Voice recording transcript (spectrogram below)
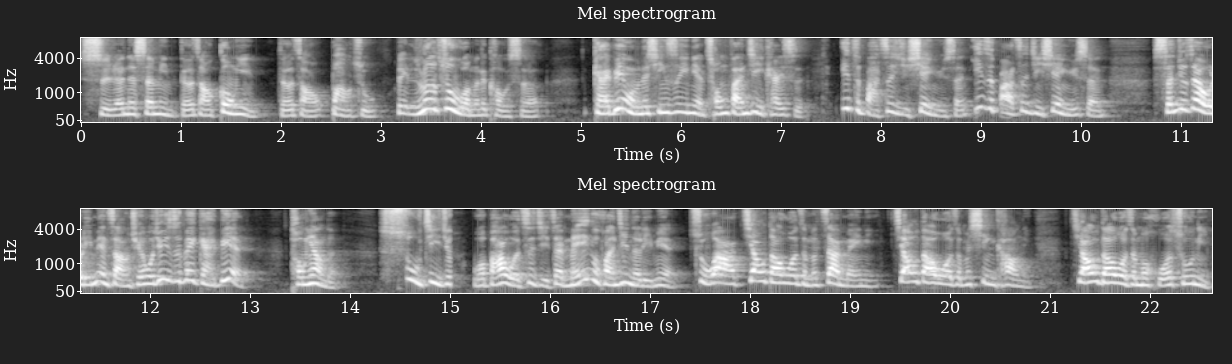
使人的生命得着供应，得着帮助。所以勒住我们的口舌，改变我们的心思意念，从凡祭开始，一直把自己献于神，一直把自己献于神，神就在我里面掌权，我就一直被改变。同样的，素祭就。我把我自己在每一个环境的里面，主啊，教导我怎么赞美你，教导我怎么信靠你，教导我怎么活出你。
